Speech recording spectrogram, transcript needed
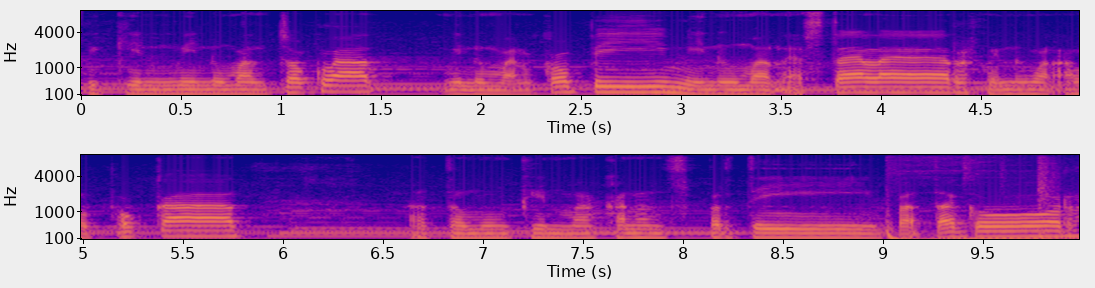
bikin minuman coklat minuman kopi minuman es teler minuman alpukat atau mungkin makanan seperti batagor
